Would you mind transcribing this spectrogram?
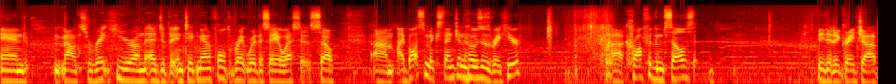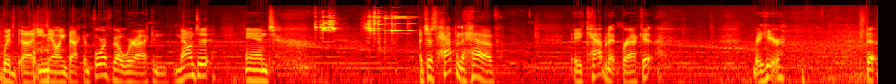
and mounts right here on the edge of the intake manifold, right where this AOS is. So um, I bought some extension hoses right here. Uh, Crawford themselves they did a great job with uh, emailing back and forth about where I can mount it. And I just happen to have a cabinet bracket right here that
